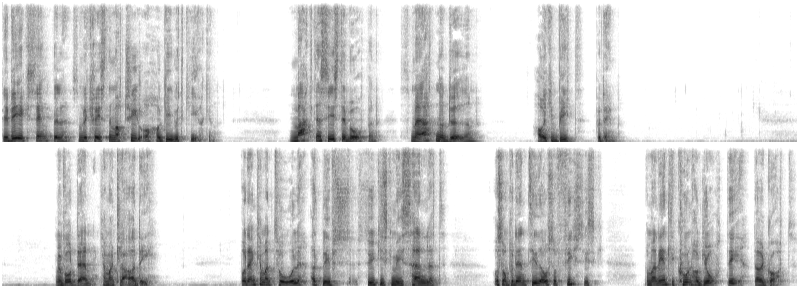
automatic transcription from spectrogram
Det er det eksempel, som de kristne martyrer har givet kirken. Magtens sidste våben, smerten og døden, har ikke bidt på dem. Men hvordan kan man klare det? Hvordan kan man tåle at blive psykisk mishandlet, og som på den tid også fysisk, når man egentlig kun har gjort det, der er godt?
